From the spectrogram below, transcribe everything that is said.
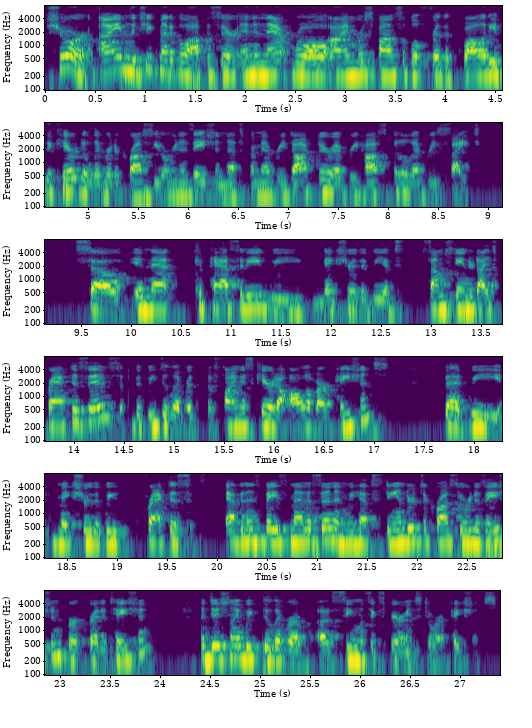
Sure. I am the Chief Medical Officer, and in that role, I'm responsible for the quality of the care delivered across the organization. That's from every doctor, every hospital, every site. So, in that capacity, we make sure that we have some standardized practices, that we deliver the finest care to all of our patients, that we make sure that we practice evidence based medicine and we have standards across the organization for accreditation. Additionally, we deliver a, a seamless experience to our patients.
